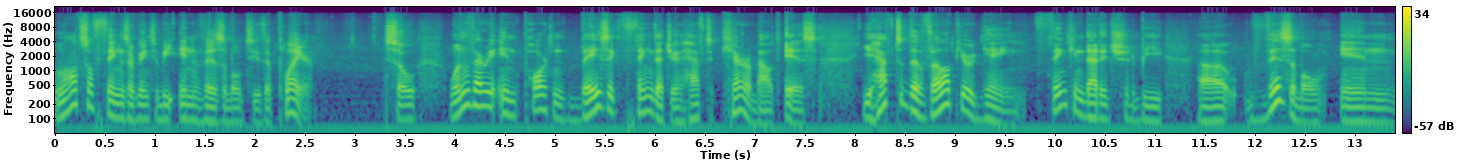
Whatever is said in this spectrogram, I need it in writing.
lots of things are going to be invisible to the player. So one very important basic thing that you have to care about is you have to develop your game thinking that it should be uh, visible in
